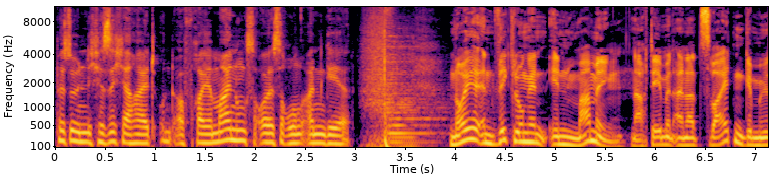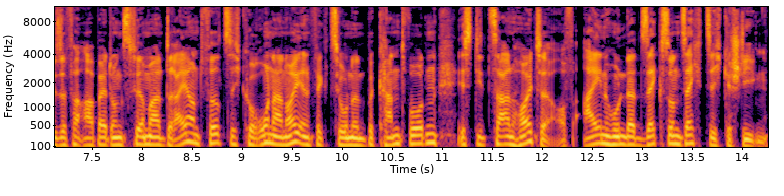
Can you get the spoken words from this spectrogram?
persönliche Sicherheit und auf freie Meinungsäußerung angehe. Neue Entwicklungen in Mamming. Nachdem in einer zweiten Gemüseverarbeitungsfirma 43 Corona-Neuinfektionen bekannt wurden, ist die Zahl heute auf 166 gestiegen.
